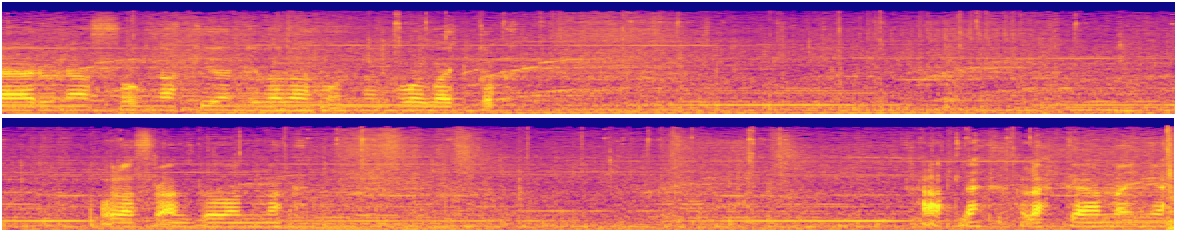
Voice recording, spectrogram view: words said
Erőnel fognak jönni valahonnan, hol vagytok? Hol a francba vannak? Hát le, le kell menjek.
